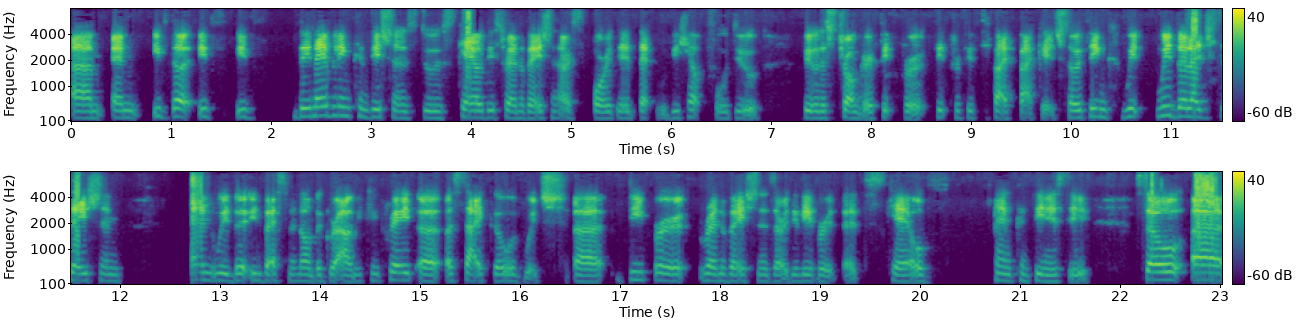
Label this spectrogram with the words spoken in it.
um, and if the if if the enabling conditions to scale this renovation are supported, that would be helpful to build a stronger fit for fit for 55 package. So I think with with the legislation and with the investment on the ground, you can create a, a cycle of which uh, deeper renovations are delivered at scale and continuously. So uh,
